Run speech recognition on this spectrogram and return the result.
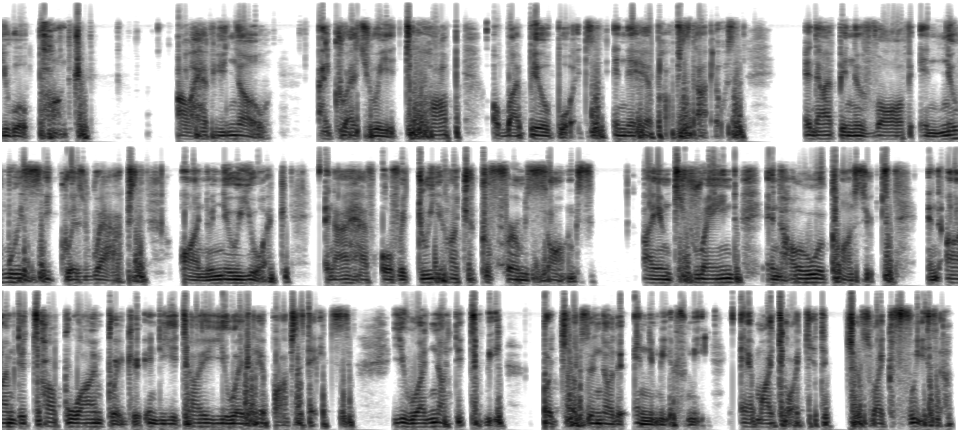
you little punk? I'll have you know, I graduated top of my billboards in the hip hop styles, and I've been involved in numerous secret raps on New York, and I have over 300 confirmed songs. I am trained in Hollywood concerts, and I'm the top line breaker in the entire US hip hop states. You are nothing to me, just another enemy of me and my target, just like Frieza.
